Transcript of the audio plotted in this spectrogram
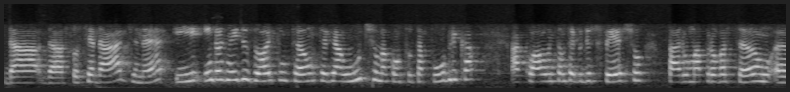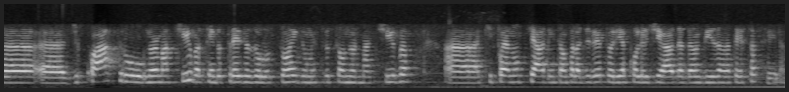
da, da sociedade, né? E em 2018 então teve a última consulta pública, a qual então teve o desfecho para uma aprovação uh, uh, de quatro normativas, sendo três resoluções e uma instrução normativa ah, que foi anunciada então pela diretoria colegiada da Anvisa na terça-feira.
